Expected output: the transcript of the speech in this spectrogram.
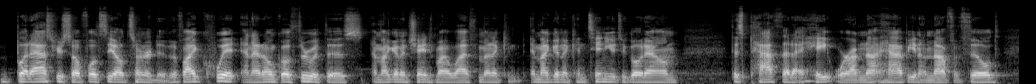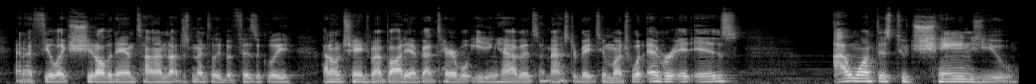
But ask yourself, what's the alternative? If I quit and I don't go through with this, am I going to change my life? Am I going am I going to continue to go down this path that I hate where I'm not happy and I'm not fulfilled and I feel like shit all the damn time, not just mentally but physically? I don't change my body. I've got terrible eating habits. I masturbate too much. Whatever it is, I want this to change you.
